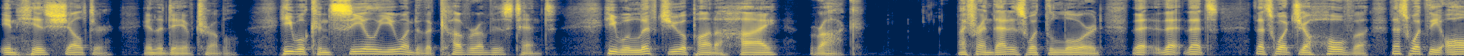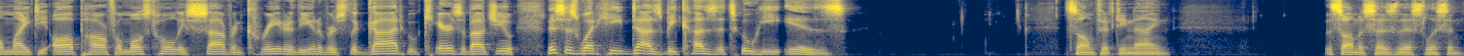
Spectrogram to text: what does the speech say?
in his shelter in the day of trouble. He will conceal you under the cover of his tent. He will lift you upon a high rock. My friend, that is what the Lord, that, that, that's, that's what Jehovah, that's what the Almighty, all powerful, most holy, sovereign creator of the universe, the God who cares about you, this is what he does because it's who he is. Psalm 59 the psalmist says this listen,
